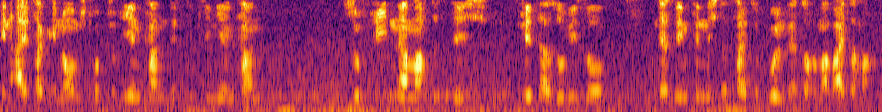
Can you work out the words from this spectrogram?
den Alltag enorm strukturieren kann, disziplinieren kann zufriedener macht es dich, fitter sowieso. Und deswegen finde ich das halt so cool und werde es auch immer weitermachen.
